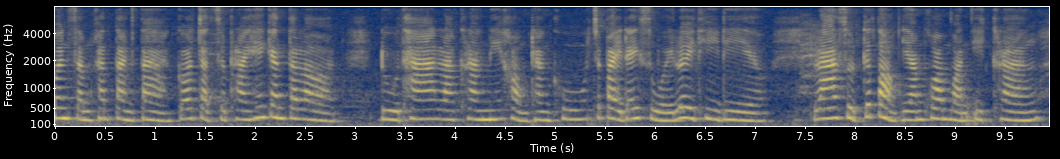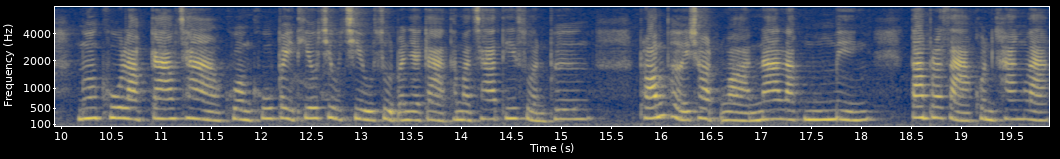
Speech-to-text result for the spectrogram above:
วันสำคัญต่างๆ ก็จัดเซอร์ไพรส์ให้กันตลอด ดูท่ารักครั้งนี้ของทั้งคู่จะไปได้สวยเลยทีเดียว ล่าสุดก็ตอกย้ำความหวานอีกครั้ง เมื่อคู่รักก้าวชาว ควงคู่ไปเที่ยวชิลๆสูตรบรรยากาศธรรมชาติที่สวนพึ่ง พร้อมเผยช็อตหวานน่ารักมุ้งมิ้ง ตามประษาคนข้างรัก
